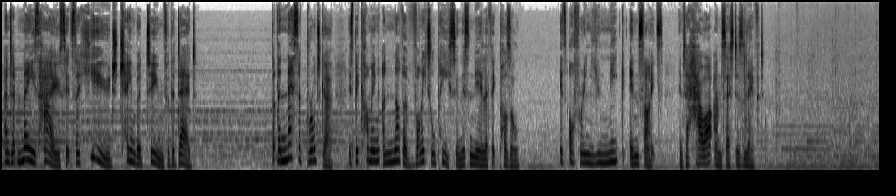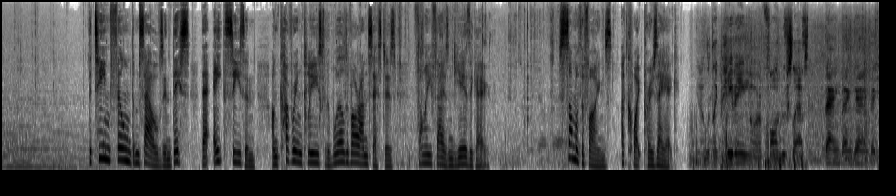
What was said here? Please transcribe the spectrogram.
And at Maes Howe sits a huge chambered tomb for the dead. But the Ness of Brodgar is becoming another vital piece in this Neolithic puzzle. It's offering unique insights into how our ancestors lived. The team filmed themselves in this, their eighth season, uncovering clues to the world of our ancestors 5,000 years ago. Some of the finds are quite prosaic. You know, it looked like paving or fallen roof slabs. Bang, bang, bang, bang.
